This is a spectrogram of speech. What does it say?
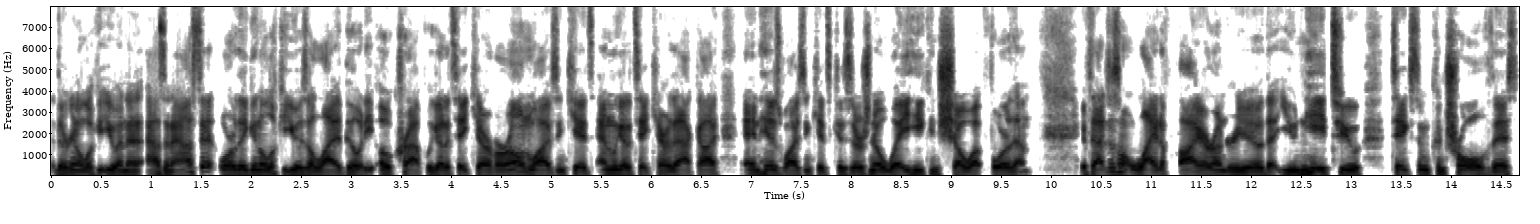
They're going to look at you a, as an asset or are they going to look at you as a liability? Oh, crap. We got to take care of our own wives and kids and we got to take care of that guy and his wives and kids because there's no way he can show up for them. If that doesn't light a fire under you that you need to take some control of this,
